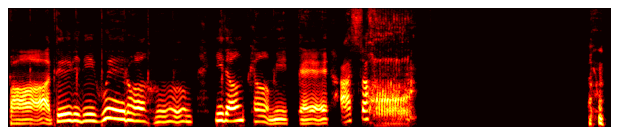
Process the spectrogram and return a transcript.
바들이 외로움 이정표 밑에 아싸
